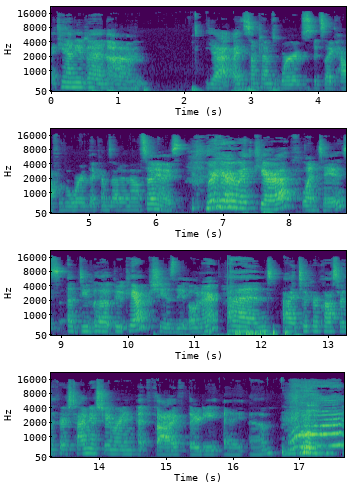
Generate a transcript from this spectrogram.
I can't even, um, yeah, I sometimes words, it's like half of a word that comes out of my mouth. So, anyways, we're here with Kiara Fuentes of Diva Boot Camp. She is the owner, and I took her class for the first time yesterday morning at 5:30 a.m. What?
